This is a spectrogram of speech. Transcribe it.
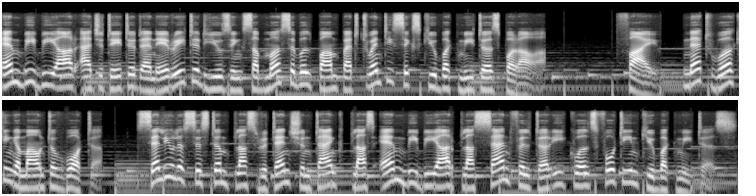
MBBR agitated and aerated using submersible pump at 26 cubic meters per hour. 5. Net working amount of water. Cellular system plus retention tank plus MBBR plus sand filter equals 14 cubic meters.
